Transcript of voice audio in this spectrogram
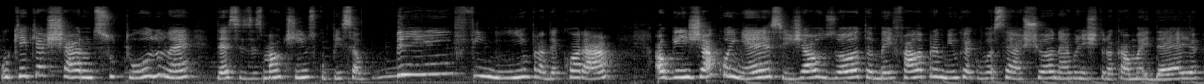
o que, que acharam disso tudo, né? Desses esmaltinhos com pincel bem fininho para decorar. Alguém já conhece, já usou também? Fala pra mim o que é que você achou, né? Pra gente trocar uma ideia.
